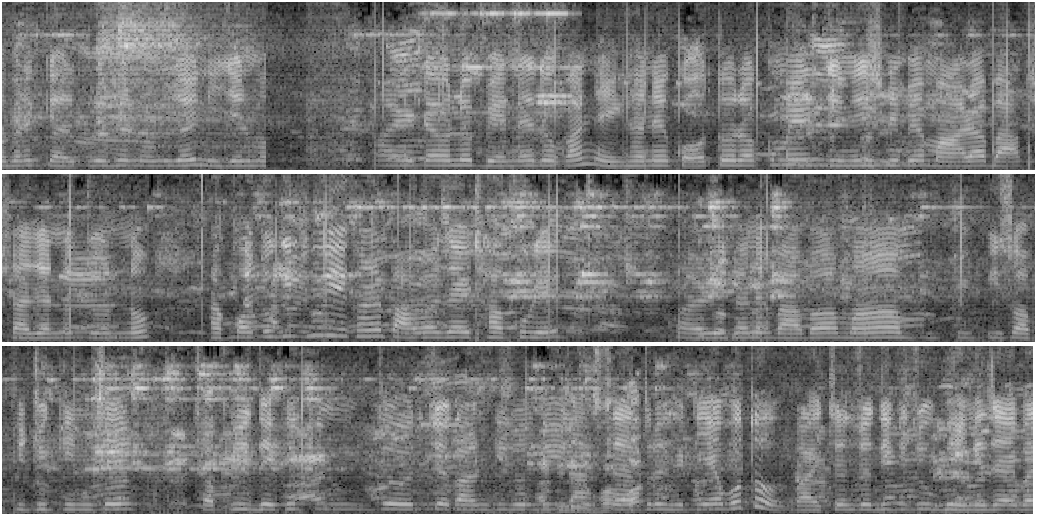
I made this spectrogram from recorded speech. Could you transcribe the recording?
এবারে ক্যালকুলেশন অনুযায়ী নিজের আর এটা হলো বেনের দোকান। এখানে কত রকমের জিনিস নেবে মারা বাঘ সাজানোর জন্য। আর কত কিছুই এখানে পাওয়া যায় ঠাকুরের। আর এখানে বাবা মা পিপি সব কিছু কিনছে। সব কিছু দেখে কিনতে হচ্ছে কারণ কি যদি রাস্তায় এত হেঁটে যাব তো বাই চান্স যদি কিছু ভেঙে যায় বা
